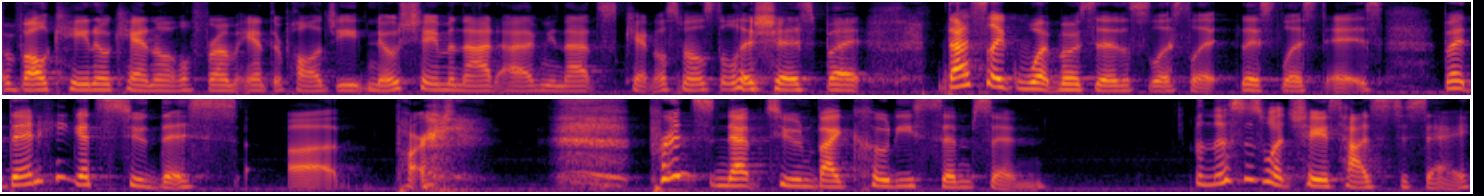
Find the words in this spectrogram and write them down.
volcano candle from Anthropologie. No shame in that. I mean, that candle smells delicious, but that's like what most of this list this list is. But then he gets to this uh, part. Prince Neptune by Cody Simpson. And this is what Chase has to say.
